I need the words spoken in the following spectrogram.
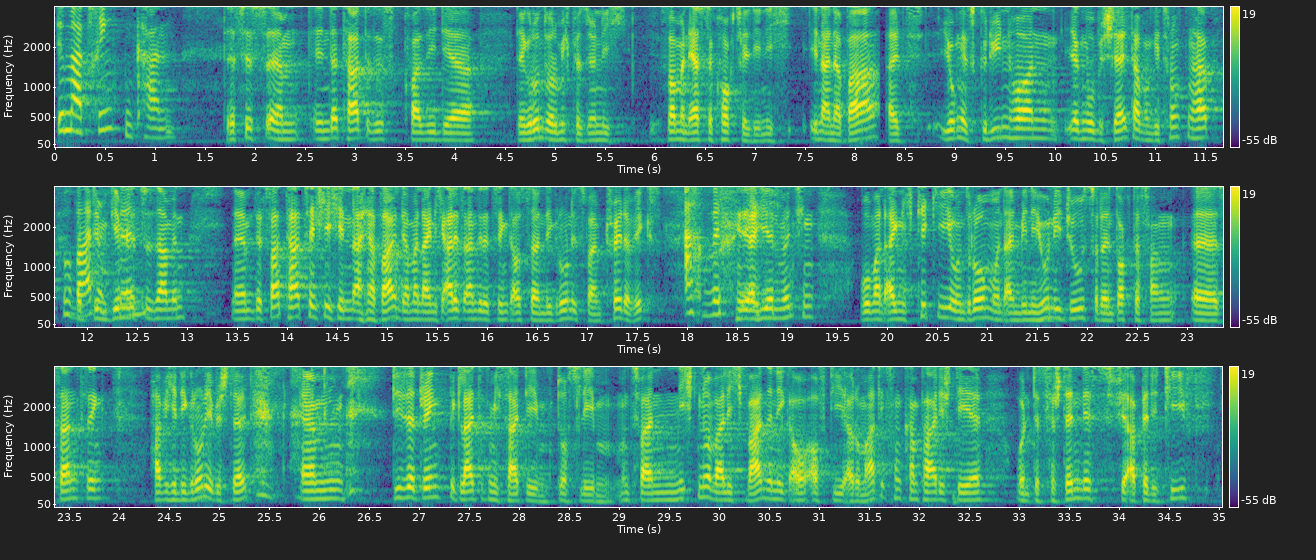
immer trinken kann. Das ist ähm, in der Tat, das ist quasi der, der Grund, warum ich persönlich, es war mein erster Cocktail, den ich in einer Bar als junges Grünhorn irgendwo bestellt habe und getrunken habe. Wo war mit dem Gimlet zusammen. Ähm, das war tatsächlich in einer Bar, in der man eigentlich alles andere trinkt außer Negroni, das war im Trader Wix. Ach, witzig. Ja, hier in München wo man eigentlich Tiki und Rum und ein Minihuni Juice oder ein Dr. Fang äh, Sand trinkt, habe ich hier die Groni bestellt. Ähm, dieser Drink begleitet mich seitdem durchs Leben. Und zwar nicht nur, weil ich wahnsinnig auch auf die Aromatik von Campari stehe und das Verständnis für Aperitif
